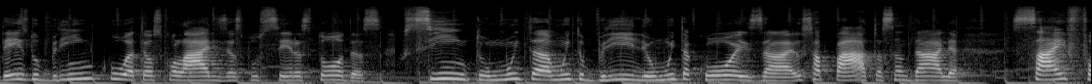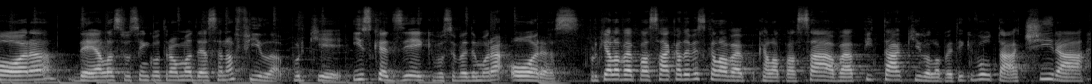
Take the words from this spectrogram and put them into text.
desde o brinco até os colares e as pulseiras todas. Cinto, muita, muito brilho, muita coisa, o sapato, a sandália sai fora dela se você encontrar uma dessa na fila, porque isso quer dizer que você vai demorar horas, porque ela vai passar, cada vez que ela vai que ela passar, vai apitar aquilo, ela vai ter que voltar, tirar.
